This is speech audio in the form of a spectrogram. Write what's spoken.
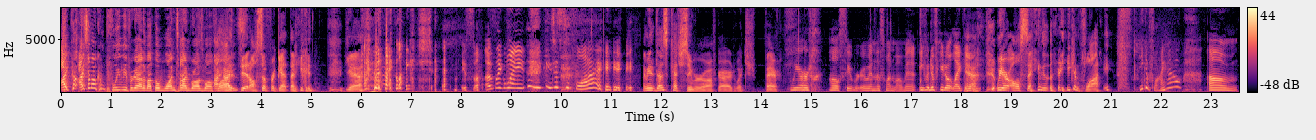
I, co- I somehow completely forgot about the one time Roswaal I, I did also forget that he could. Yeah, I like shit myself. I was like, wait, he just can fly. I mean it does catch Subaru off guard, which fair. We are all Subaru in this one moment, even if you don't like him. Yeah, we are all saying he can fly. He can fly now? Um,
